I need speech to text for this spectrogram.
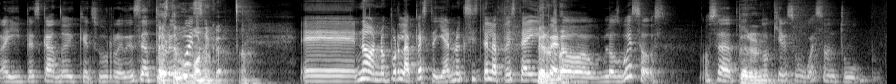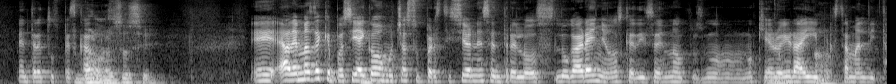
ahí pescando y que en sus redes se atore Peste hueso. bubónica. Eh, no, no por la peste, ya no existe la peste ahí, Pero pero, los huesos. O sea, pues, Pero- no quieres un hueso en tu, entre tus pescados. Bueno, eso sí. Eh, además de que pues sí hay como muchas supersticiones entre los lugareños que dicen, no, pues no, no quiero No, ir ahí porque está maldito.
